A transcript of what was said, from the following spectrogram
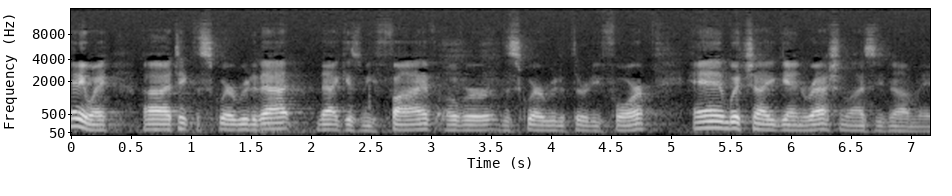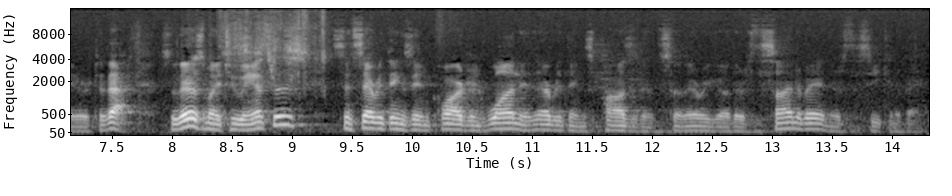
Anyway, uh, I take the square root of that. That gives me 5 over the square root of 34, and which I again rationalize the denominator to that. So there's my two answers. Since everything's in quadrant 1, and everything's positive. So there we go. There's the sine of A and there's the secant of A.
